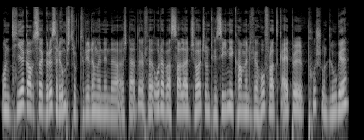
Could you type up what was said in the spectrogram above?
und hier gab es größere Umstrukturierungen in der Startelf. Oderbach, Salah, George und Hüseni kamen für Hofrat, Geipel, Pusch und Luge.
